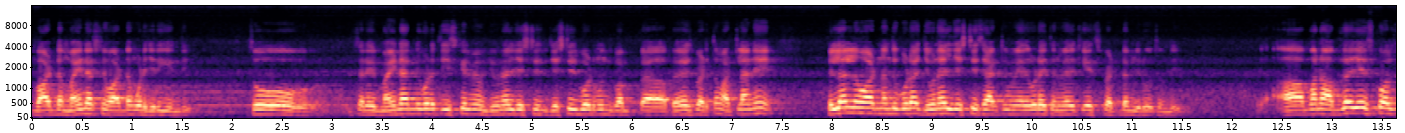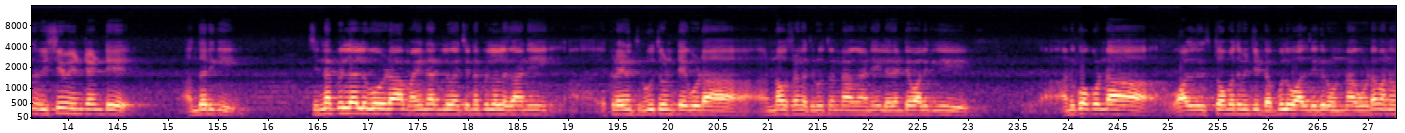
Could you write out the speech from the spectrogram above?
వాడడం మైనర్స్ని వాడడం కూడా జరిగింది. సో సరే మైనర్ని కూడా తీసుకెళ్ళి మేము జూనల్ జస్టిస్ జస్టిస్ బోర్డు ముందు ప్రవేశపెడతాం. అట్లానే పిల్లల్ని వాడినందుకు కూడా జూనల్ జస్టిస్ యాక్ట్ మీద కూడా ఇతని మీద కేసు పెట్టడం జరుగుతుంది. మనం అబ్జర్వ్ చేసుకోవాల్సిన విషయం ఏంటంటే అందరికీ చిన్నపిల్లలు కూడా మైనర్లు చిన్నపిల్లలు కానీ ఎక్కడైనా తిరుగుతుంటే కూడా అనవసరంగా తిరుగుతున్నా కానీ లేదంటే వాళ్ళకి అనుకోకుండా వాళ్ళ స్తోమత మించి డబ్బులు వాళ్ళ దగ్గర ఉన్నా కూడా మనం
